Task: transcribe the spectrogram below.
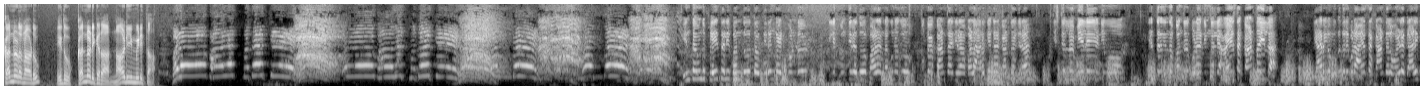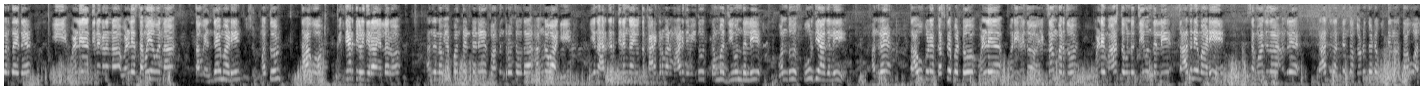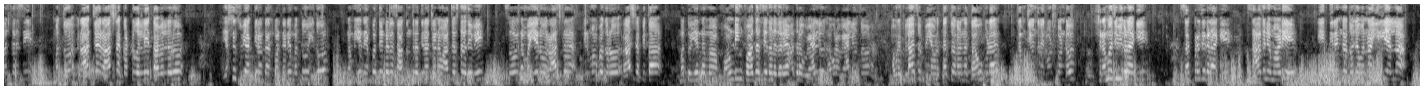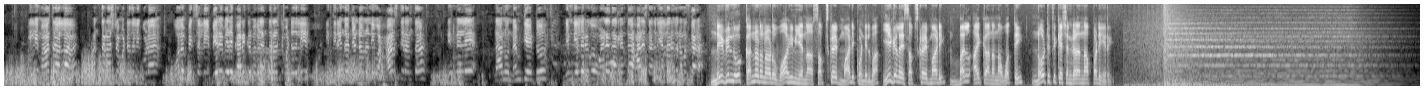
ಕನ್ನಡ ನಾಡು ಇದು ಕನ್ನಡಿಗರ ನಾಡಿ ಮಿಡಿತ. ಇಂತ ಒಂದು ಪ್ಲೇಸ್ ಅಲ್ಲಿ ಬಂದು ತಾವು ತಿರಂಗ ಇಟ್ಕೊಂಡು ಇಲ್ಲಿ ಕುಂತಿರೋದು ಬಹಳ ನಗು ನಗು ಮುಖ ಕಾಣ್ತಾ ಇದೀರಾ ಬಹಳ ಆರೋಗ್ಯಕರ ಕಾಣ್ತಾ ಇದ್ದೀರಾ? ಇಷ್ಟೆಲ್ಲ ಮೇಲೆ ನೀವು ಎತ್ತರದಿಂದ ಬಂದ್ರು ಕೂಡ ನಿಮ್ಮಲ್ಲಿ ಆಯಾಸ ಕಾಣ್ತಾ ಇಲ್ಲ. ಯಾರೆಲ್ಲ ಮುಖದಲ್ಲಿ ಗಾಳಿ ಬರ್ತಾ ಇದೆ. ಈ ಒಳ್ಳೆಯ ದಿನಗಳನ್ನ, ಒಳ್ಳೆಯ ಸಮಯವನ್ನ ತಾವು ಎಂಜಾಯ್ ಮಾಡಿ ಮತ್ತು ತಾವು ವಿದ್ಯಾರ್ಥಿಗಳಿದ್ದೀರಾ ಎಲ್ಲರೂ? ಅಂದ್ರೆ ನಾವು ಎಪ್ಪತ್ತೆಂಟನೇ ಸ್ವಾತಂತ್ರ್ಯೋತ್ಸವದ ಅಂಗವಾಗಿ ಏನು ಹರ್ಗರ್ ತಿರಂಗ ಇವತ್ತು ಕಾರ್ಯಕ್ರಮ ಮಾಡಿದ್ದೀವಿ. ಇದು ತಮ್ಮ ಜೀವನದಲ್ಲಿ ಒಂದು ಸ್ಫೂರ್ತಿ ಆಗಲಿ. ಅಂದ್ರೆ ತಾವು ಕೂಡ ಕಷ್ಟಪಟ್ಟು ಒಳ್ಳೆಯ ಪರಿ, ಇದು ಎಕ್ಸಾಮ್ ಬರೆದು ಒಳ್ಳೆ ಮಾರ್ಕ್ಸ್ ತಗೊಂಡು ಜೀವನದಲ್ಲಿ ಸಾಧನೆ ಮಾಡಿ ಸಮಾಜದ, ಅಂದ್ರೆ ರಾಷ್ಟ್ರದ ಅತ್ಯಂತ ದೊಡ್ಡ ದೊಡ್ಡ ಹುದ್ದೆಗಳನ್ನು ತಾವು ಅಲಂಕರಿಸಿ ರಾಜ್ಯ ರಾಷ್ಟ್ರ ಕಟ್ಟುವಲ್ಲಿ ತಾವೆಲ್ಲರೂ ಯಶಸ್ವಿ ಆಗ್ತೀರಂತ ಅನ್ಕೊಳ್ತೇನೆ. ಮತ್ತು ಇದು ನಮ್ಮ ಏನ್ ಎಪ್ಪತ್ತೆಂಟನೇ ಸ್ವಾತಂತ್ರ್ಯ ದಿನಾಚರಣೆ ನಾವು ಆಚರಿಸ್ತಾ ಇದೀವಿ ಸೊ ನಮ್ಮ ಏನು ರಾಷ್ಟ್ರ ನಿರ್ಮಾಪಕರು, ರಾಷ್ಟ್ರಪಿತ ಮತ್ತು ಏನ್ ನಮ್ಮ ಫೌಂಡಿಂಗ್ ಫಾದರ್ಸ್ ಏನಿದ್ದಾರೆ, ಅದರ ವ್ಯಾಲ್ಯೂಸ್ ಅವರ ವ್ಯಾಲ್ಯೂಸ್ ಅವರ ಫಿಲಾಸಫಿ ಅವರ ತತ್ವಗಳನ್ನ ತಾವು ಕೂಡ ತಮ್ಮ ಜೀವನದಲ್ಲಿ ರೂಢಿಸ್ಕೊಂಡು ಶ್ರಮಜೀವಿಗಳಾಗಿ, ಸತ್ಪ್ರಜೆಗಳಾಗಿ ಸಾಧನೆ ಮಾಡಿ ಈ ತಿರಂಗ ಧ್ವಜವನ್ನ ಇಲ್ಲಿ ಅಲ್ಲ, ಇಲ್ಲಿ ಮಾತ್ರ ಅಲ್ಲ ಅಂತಾರಾಷ್ಟ್ರೀಯ ಮಟ್ಟದಲ್ಲಿ ಕೂಡ ಒಲಿಂಪಿಕ್ಸ್ ಅಲ್ಲಿ ಬೇರೆ ಬೇರೆ ಕಾರ್ಯಕ್ರಮಗಳ ಅಂತಾರಾಷ್ಟ್ರೀಯ ಮಟ್ಟದಲ್ಲಿ ಈ ತಿರಂಗ ಜಂಡವನ್ನು ನೀವು ಹಾರಿಸ್ತೀರಾ ಅಂತ ನಿಮ್ಮ ಮೇಲೆ ನಾನು ನಂಬಿಕೆ ಇಟ್ಟು ನಿಮ್ಗೆಲ್ಲರಿಗೂ ಒಳ್ಳೇದಾಗ್ಲಿ ಅಂತ ಹಾರಿಸ್ತಾ ಇದ್ದೀನಿ. ಎಲ್ಲರಿಗೂ ನಮಸ್ಕಾರ. ನೀವಿನ್ನು ಕನ್ನಡ ನಾಡು ವಾಹಿನಿಯನ್ನ ಸಬ್ಸ್ಕ್ರೈಬ್ ಮಾಡಿಕೊಂಡಿಲ್ವಾ? ಈಗಲೇ ಸಬ್ಸ್ಕ್ರೈಬ್ ಮಾಡಿ ಬೆಲ್ ಐಕಾನ್ ಅನ್ನ ಒತ್ತಿ ನೋಟಿಫಿಕೇಶನ್ಗಳನ್ನ ಪಡೆಯಿರಿ.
